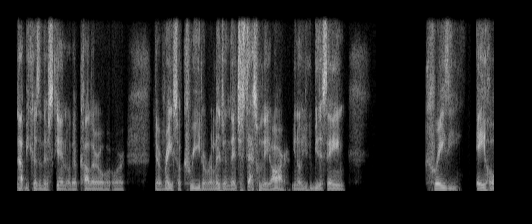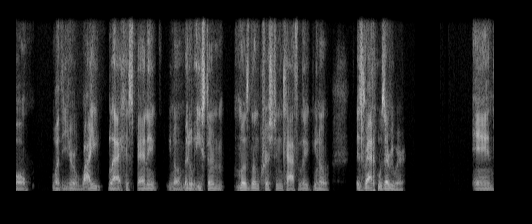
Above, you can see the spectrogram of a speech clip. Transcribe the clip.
not because of their skin or their color or, or their race or creed or religion. They're just that's who they are. You know, you could be the same crazy a-hole, whether you're white, black, Hispanic, you know, Middle Eastern, Muslim, Christian, Catholic, you know, there's radicals everywhere. And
